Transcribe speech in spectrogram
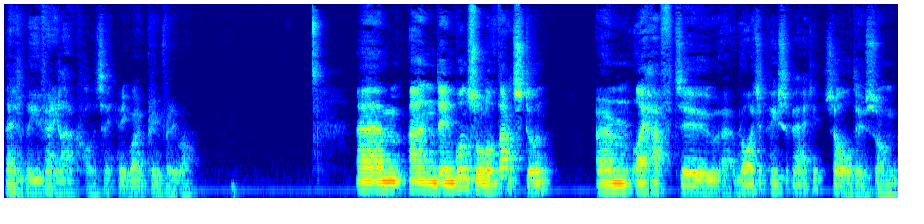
then it'll be very low quality and it won't print very well. Um, and then once all of that's done, um, I have to uh, write a piece about it. So I'll do some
